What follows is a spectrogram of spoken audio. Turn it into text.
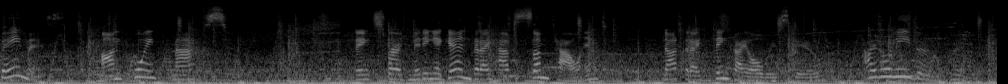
famous. On point, Max. Thanks for admitting again that I have some talent. Not that I think I always do. I don't either, but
